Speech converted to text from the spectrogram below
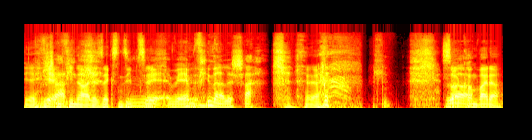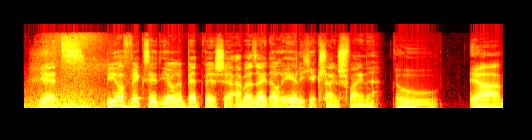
WM-Finale 76. W- WM-Finale Schach. Ja. So, So. komm weiter. Jetzt. Wie oft wechselt ihr eure Bettwäsche? Aber seid auch ehrlich, ihr kleinen Schweine. Oh, ja,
